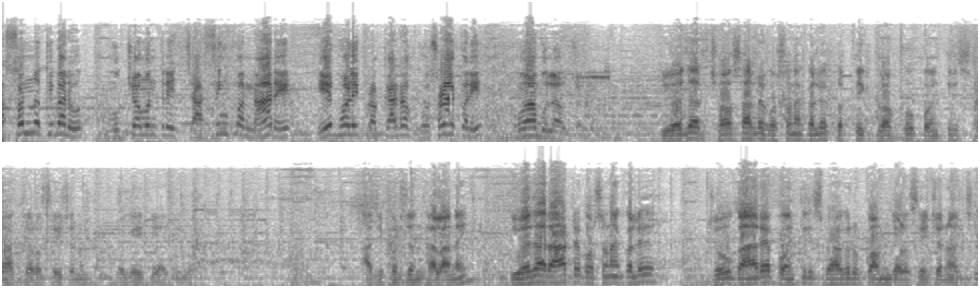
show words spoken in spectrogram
ଆସନ୍ନ ଥିବାରୁ ମୁଖ୍ୟମନ୍ତ୍ରୀ ଚାଷୀଙ୍କ ନାଁରେ ଏଭଳି ପ୍ରକାରର ଘୋଷଣା କରି ଭୁଆଁ ବୁଲାଉଛନ୍ତି ଦୁଇ ହଜାର ଛଅ ସାଲରେ ଘୋଷଣା କଲେ ପ୍ରତ୍ୟେକ ବ୍ଲକକୁ ପଇଁତିରିଶ ଭାଗ ଜଳସେଚନ ଯୋଗାଇ ଦିଆଯିବ ଆଜି ପର୍ଯ୍ୟନ୍ତ ହେଲା ନାହିଁ ଦୁଇ ହଜାର ଆଠରେ ଘୋଷଣା କଲେ ଯେଉଁ ଗାଁରେ ପଇଁତିରିଶ ଭାଗରୁ କମ୍ ଜଳସେଚନ ଅଛି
